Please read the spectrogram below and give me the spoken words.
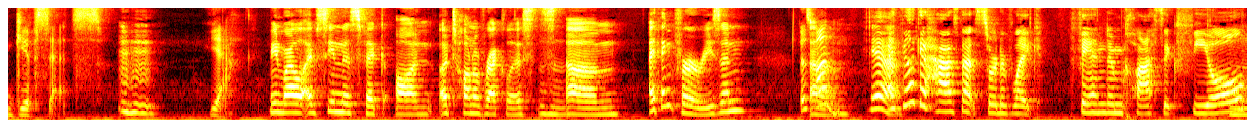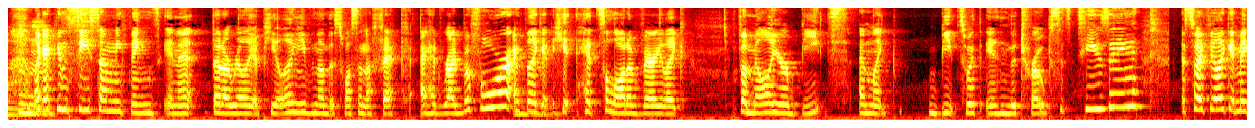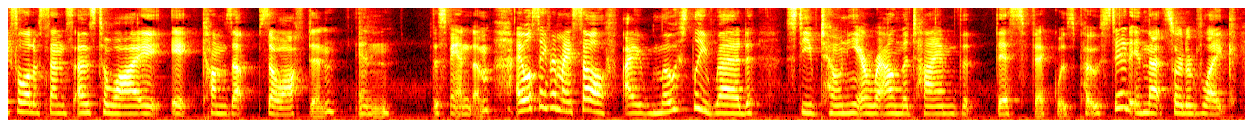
gift sets. Mm-hmm. Yeah. Meanwhile, I've seen this fic on a ton of rec lists. Mm-hmm. Um, I think for a reason. It was fun. Um, yeah. I feel like it has that sort of like fandom classic feel. Mm-hmm. Like I can see so many things in it that are really appealing, even though this wasn't a fic I had read before. I feel like it Mm-hmm. hit, hits a lot of very like familiar beats and like beats within the tropes it's using. So I feel like it makes a lot of sense as to why it comes up so often in this fandom. I will say for myself, I mostly read Steve Tony around the time that this fic was posted in that sort of like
